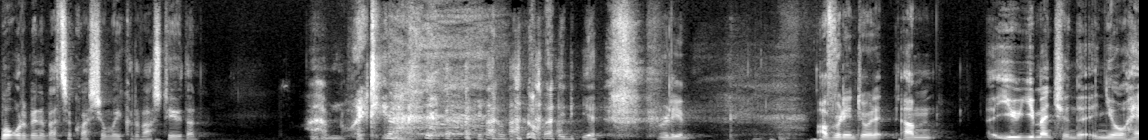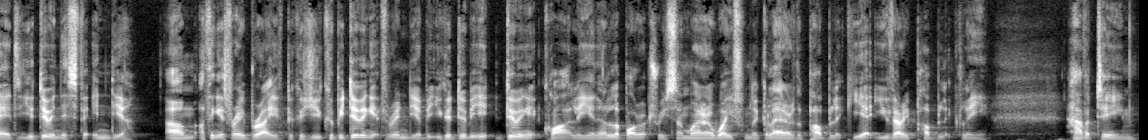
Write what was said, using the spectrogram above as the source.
What would have been a better question we could have asked you then? I have no idea. I have no idea. Brilliant. I've really enjoyed it. Um, you you mentioned that in your head you're doing this for India. Um, I think it's very brave because you could be doing it for India, but you could do it doing it quietly in a laboratory somewhere away from the glare of the public. Yet you very publicly have a team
